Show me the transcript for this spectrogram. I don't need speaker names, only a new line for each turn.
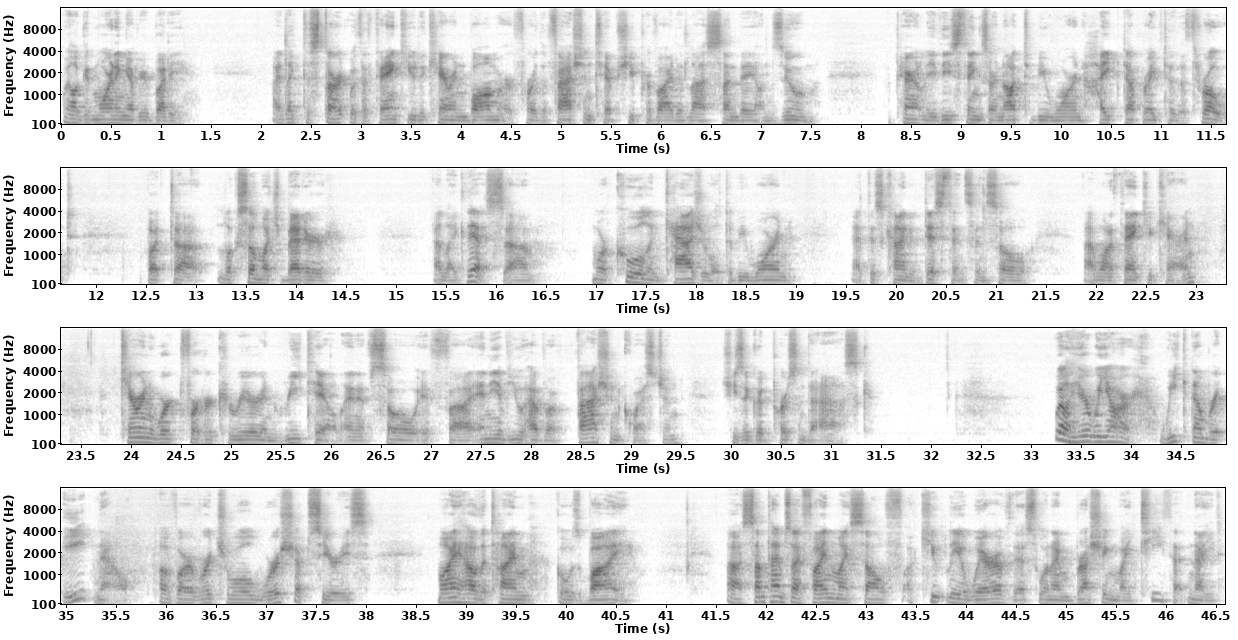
Well, good morning, everybody. I'd like to start with a thank you to Karen Balmer for the fashion tip she provided last Sunday on Zoom. Apparently, these things are not to be worn hiked up right to the throat, but uh, look so much better uh, like this, um, more cool and casual to be worn at this kind of distance. And so I want to thank you, Karen. Karen worked for her career in retail, and if so, if uh, any of you have a fashion question, she's a good person to ask. Well, here we are, week number eight now of our virtual worship series. My, how the time goes by. Uh, sometimes I find myself acutely aware of this when I'm brushing my teeth at night.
